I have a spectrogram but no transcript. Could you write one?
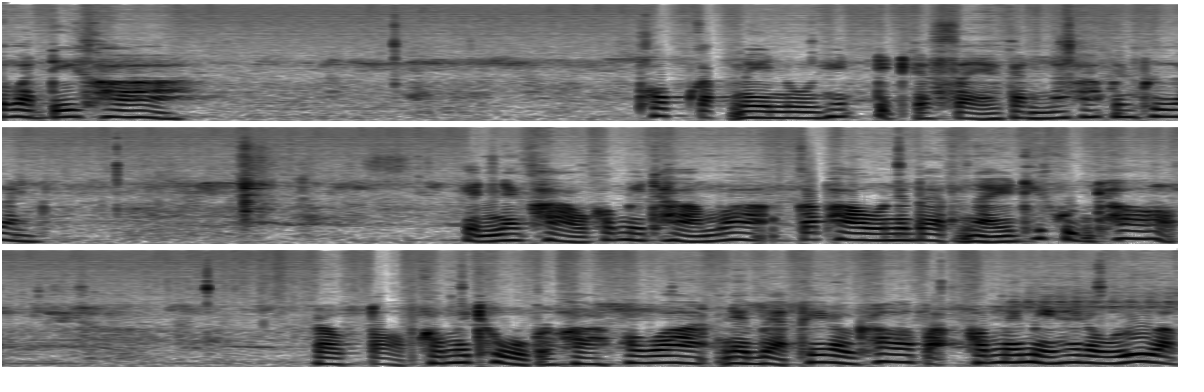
สวัสดีค่ะ พบกับเมนูฮิตติดกระแสกันนะคะเพื่อนๆ เห็นในข่าวเขามีถามว่ากะเพราในแบบไหนที่คุณชอบ เราตอบเขาไม่ถูกหรอกค่ะ เพราะว่าในแบบที่เราชอบอะเขาไม่มีให้เราเลือก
